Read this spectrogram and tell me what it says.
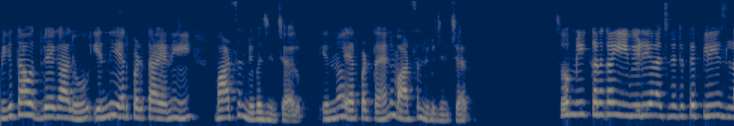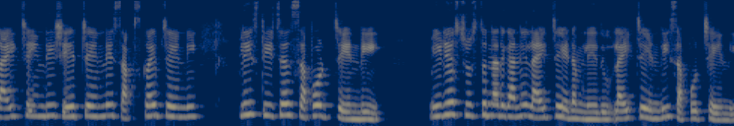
మిగతా ఉద్వేగాలు ఎన్ని ఏర్పడతాయని వాట్సన్ విభజించారు. ఎన్నో ఏర్పడతాయని వాట్సన్ విభజించారు. సో మీకు కనుక ఈ వీడియో నచ్చినట్టయితే ప్లీజ్ లైక్ చేయండి షేర్ చేయండి సబ్స్క్రైబ్ చేయండి. ప్లీజ్ టీచర్స్ సపోర్ట్ చేయండి. వీడియోస్ చూస్తున్నారు కానీ లైక్ చేయడం లేదు. లైక్ చేయండి సపోర్ట్ చేయండి.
